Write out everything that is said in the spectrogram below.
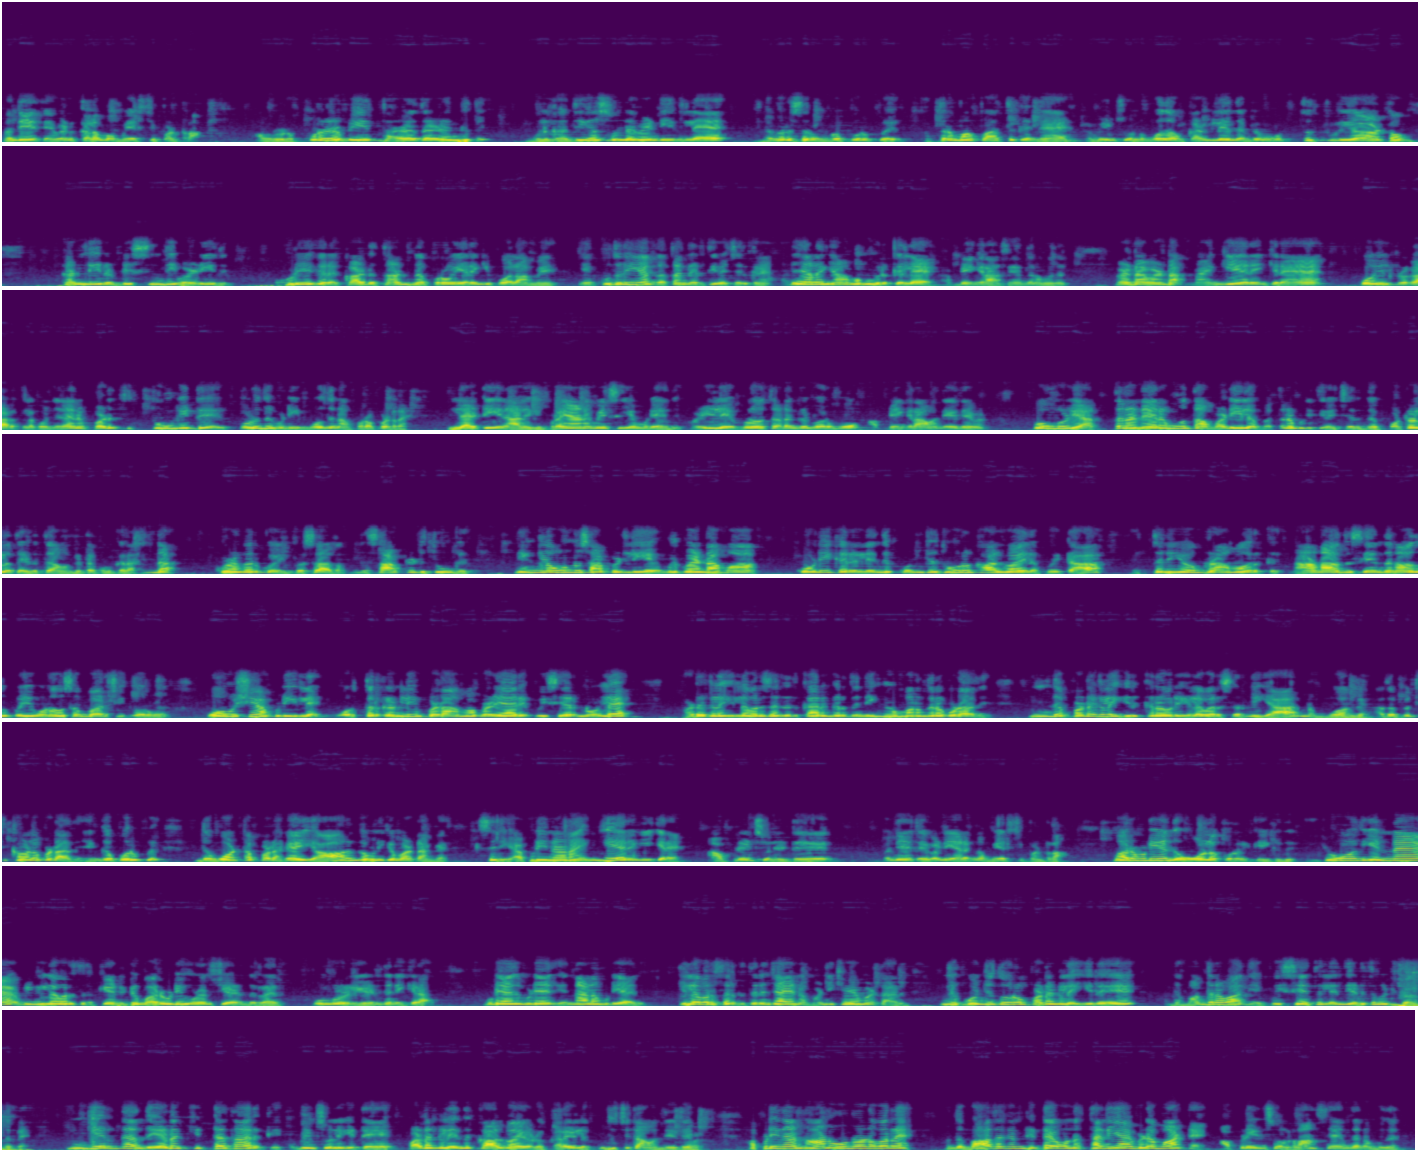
வந்தியத்தேவன் கிளம்ப முயற்சி பண்ணுறான் அவனோட குரல் அப்படியே தழ தழங்குது. உங்களுக்கு அதிகம் சொல்ல வேண்டியதில்ல. இளவரசர் உங்க பொறுப்பு. பத்திரமா பார்த்துக்குங்க அப்படின்னு சொல்லும்போது அவன் கண்ணுலேருந்து அப்படியே முத்து துளியாட்டம். கண்ணீர் அப்படியே சிந்தி வழியுது. கோடியக்கரை காடு தாண்டின அப்புறம் இறங்கி போலாமே. என் குதிரையும் அங்கத்தான் நிறுத்தி வச்சிருக்கிறேன். அடையாளம் ஞாபகம் இருக்குல்ல? அப்படிங்கிறான் சேந்திரமுதன் வேண்டாம் வேண்டாம். நான் இங்கேயே இறங்கிக்கிறேன். கோயில் பிரகாரத்துல கொஞ்ச நேரம் படுத்து தூங்கிட்டு பொழுது விடியும் போது நான் புறப்படுறேன். இல்லாட்டி நாளைக்கு பிரயாணமே செய்ய முடியாது. வழியில எவ்வளவு தடங்கள் வருமோ? அப்படிங்கிறான் வந்தியத்தேவன். பூங்குழி அத்தனை நேரமும் தான் மடியில பத்திரப்படுத்தி வச்சிருந்த பொட்டலத்தை எடுத்து அவன்கிட்ட கொடுக்குறான் இந்தா குழகர் கோயில் பிரசாதம். இதை சாப்பிட்டுட்டு தூங்கு. நீங்களும் ஒன்றும் சாப்பிடலையே. உங்களுக்கு வேண்டாமா? கோடிக்கரையில இருந்து கொஞ்ச தூரம் கால்வாயில போயிட்டா எத்தனையோ கிராமம் இருக்கு. நானாவது சேர்ந்தனாவது போய் உணவு சம்பாரிச்சிட்டு வருவோம். உன் விஷயம் அப்படி இல்லை. ஒருத்தர் கண்ணிலையும் படாம பழையாறை போய் சேரணும்ல? படகுல இளவரசர் இருக்காருங்கிறத நீங்களும் மறந்துடக்கூடாது. இந்த படகுல இருக்கிறவர் இளவரசர்னு யார் நம்புவாங்க? அதை பத்தி கவலைப்படாது. எங்க பொறுப்பு? இந்த ஓட்ட படகை யாரும் கவனிக்க மாட்டாங்க. சரி அப்படின்னா நான் இங்கேயே இறங்கிக்கிறேன் அப்படின்னு சொல்லிட்டு வந்தியத்தேவன் இறங்க முயற்சி பண்றான். மறுபடியும் அந்த ஓலை குரல் கேக்குது. ஐயோ அது என்ன? அப்படின்னு இளவரசர் கேட்டுட்டு மறுபடியும் உணர்ச்சி எழுந்துறாரு. பூங்குழலி எழுந்து நிக்கிறா. முடியாது முடியாது. என்னால முடியாது. இளவரசருக்கு தெரிஞ்சா என்னை மன்னிக்கவே மாட்டாரு. இன்னும் கொஞ்ச தூரம் படகுல இரு. அந்த மந்திரவாதியை போய் சேத்துல இருந்து எடுத்து விட்டுட்டு வந்துட்டேன் இங்க இருந்து அந்த இடம் கிட்ட தான் இருக்கு அப்படின்னு சொல்லிக்கிட்டு படகுல இருந்து கால்வாயோட கரையில குதிச்சுட்டான் வந்தியத்தேவன். அப்படின்னா நானும் உன்னோட வரேன் அந்த பாதகன் கிட்ட உன்னை தனியா விட மாட்டேன் அப்படின்னு சொல்றான் சேந்தன் அமுதன்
